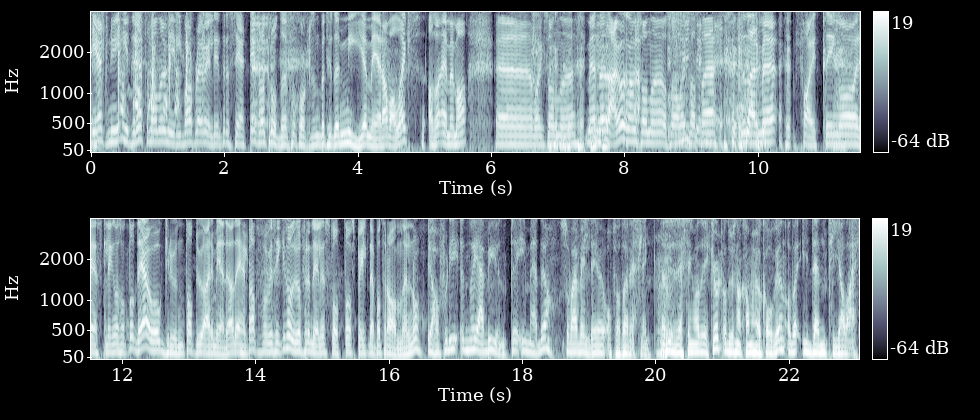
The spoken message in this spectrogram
helt ny idrett som han umiddelbart ble veldig interessert i. For han trodde forkortelsen betydde mye mer av Alex, altså MMA. Eh, var ikke sånn, eh, men det er jo en gang sånn eh, også, Alex, at eh, det der med fighting og wrestling og sånt, og det er jo grunnen til at du er i media i det hele tatt. For hvis ikke så hadde du jo fremdeles stått og spilt det på tranen eller noe. Ja, fordi når jeg begynte i media, så var jeg veldig opptatt av wrestling. Jeg syntes wrestling var dritkult, og du snakka om Høk Hogan, og det, i den tida der.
